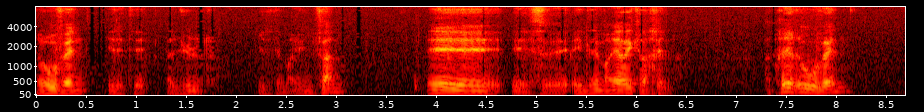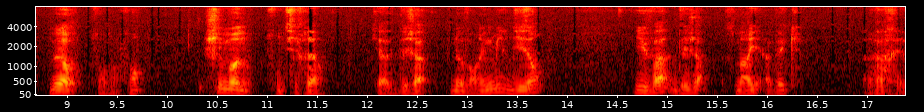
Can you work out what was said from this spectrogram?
Reuven, il était adulte, il était marié à une femme, et, il était marié avec Rachel. Après, Reuven meurt son enfant. Shimon, son petit frère, qui a déjà 9 ans et demi, 10 ans, il va déjà se marier avec Rachel.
